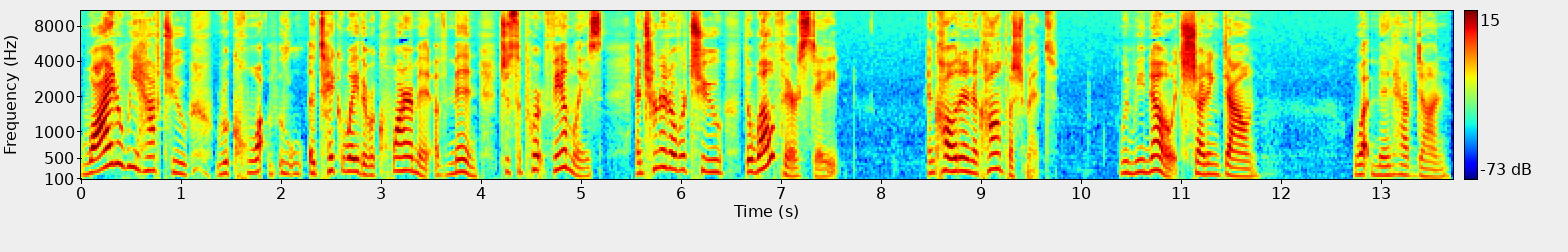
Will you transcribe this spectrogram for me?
Why do we have to requ- uh, take away the requirement of men to support families and turn it over to the welfare state and call it an accomplishment when we know it's shutting down what men have done?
